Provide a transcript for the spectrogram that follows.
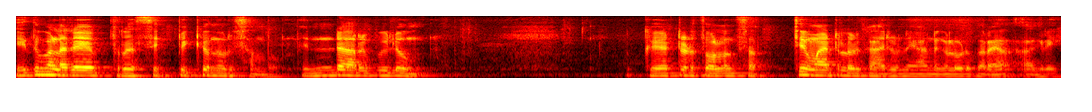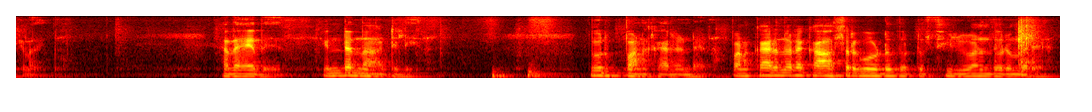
ഇത് വളരെ ത്രസിപ്പിക്കുന്നൊരു സംഭവം. എന്റെ അറിവിലും കേട്ടെടുത്തോളം സത്യമായിട്ടുള്ളൊരു കാര്യമാണ് ഞാൻ നിങ്ങളോട് പറയാൻ ആഗ്രഹിക്കുന്നത് അതായത് എന്റെ നാട്ടിൽ ഒരു പണക്കാരനുണ്ടായിരുന്നു പണക്കാരെന്ന് പറഞ്ഞാൽ കാസർഗോഡ് തൊട്ട് തിരുവനന്തപുരം വരെ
